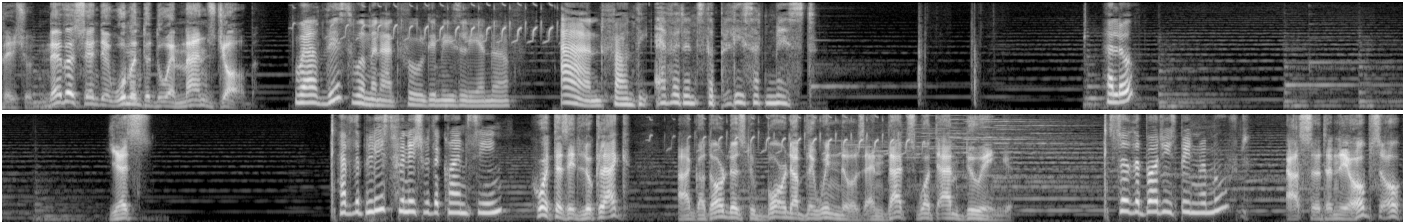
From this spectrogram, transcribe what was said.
They should never send a woman to do a man's job. Well, this woman had fooled him easily enough and found the evidence the police had missed. Hello? Yes? Have the police finished with the crime scene? What does it look like? I got orders to board up the windows, and that's what I'm doing. So the body's been removed? I certainly hope so,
